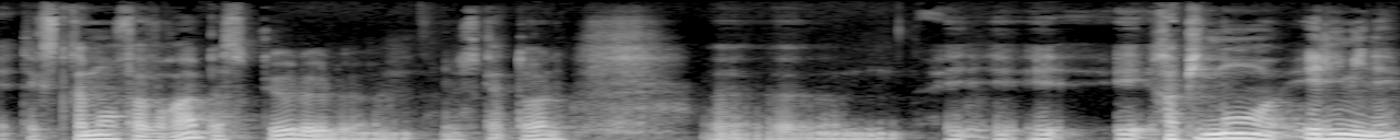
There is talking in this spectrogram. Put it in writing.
est, extrêmement favorable parce que le, scatol est, rapidement éliminé.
